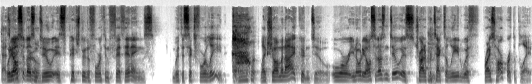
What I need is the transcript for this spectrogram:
That's what he also doesn't do is pitch through the fourth and fifth innings with a 6 4 lead, like Sean Manaea couldn't do. Or, you know what he also doesn't do is try to protect a lead with Bryce Harper at the plate.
